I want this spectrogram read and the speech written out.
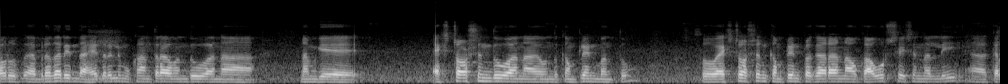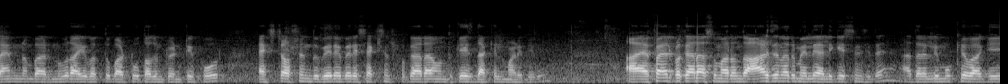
ಅವರು ಬ್ರದರಿಂದ ಹೈದರಾಲಿ ಮುಖಾಂತರ ಒಂದು ಅನ್ನ ನಮಗೆ ಎಕ್ಸ್ಟ್ರಾಷನ್ದು ಅನ್ನೋ ಒಂದು ಕಂಪ್ಲೇಂಟ್ ಬಂತು. ಸೊ ಎಕ್ಸ್ಟ್ರಾಷನ್ ಕಂಪ್ಲೇಂಟ್ ಪ್ರಕಾರ ನಾವು ಕಾವೂರ್ ಸ್ಟೇಷನ್ನಲ್ಲಿ ಕ್ರೈಮ್ ನಂಬರ್ ನೂರ ಐವತ್ತು bar two thousand twenty four ಎಕ್ಸ್ಟ್ರಾಷನ್ದು ಬೇರೆ ಬೇರೆ ಸೆಕ್ಷನ್ಸ್ ಪ್ರಕಾರ ಒಂದು ಕೇಸ್ ದಾಖಲು ಮಾಡಿದ್ದೀವಿ. ಆ ಎಫ್ ಐ ಆರ್ ಪ್ರಕಾರ ಸುಮಾರು ಒಂದು ಆರು ಜನರ ಮೇಲೆ ಅಲಿಗೇಷನ್ಸ್ ಇದೆ. ಅದರಲ್ಲಿ ಮುಖ್ಯವಾಗಿ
